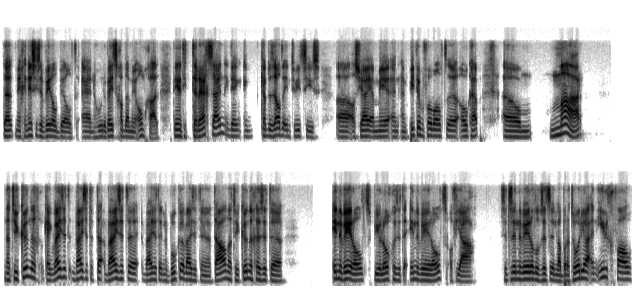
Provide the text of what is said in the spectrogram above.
het mechanistische wereldbeeld en hoe de wetenschap daarmee omgaat, ik denk dat die terecht zijn. Ik, denk, ik, heb dezelfde intuïties uh, als jij en, meer, en, en Pieter bijvoorbeeld uh, ook hebt. Um, maar natuurkundig, kijk, wij zitten, wij, zitten, wij, zitten, wij zitten in de boeken, wij zitten in de taal. Natuurkundigen zitten in de wereld, biologen zitten in de wereld, of ja, zitten ze in de wereld of zitten ze in laboratoria. In ieder geval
